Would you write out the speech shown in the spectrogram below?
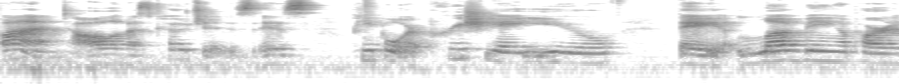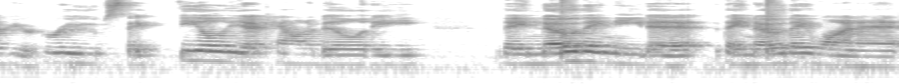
fun to all of us coaches is people appreciate you. They love being a part of your groups. They feel the accountability. They know they need it. They know they want it,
